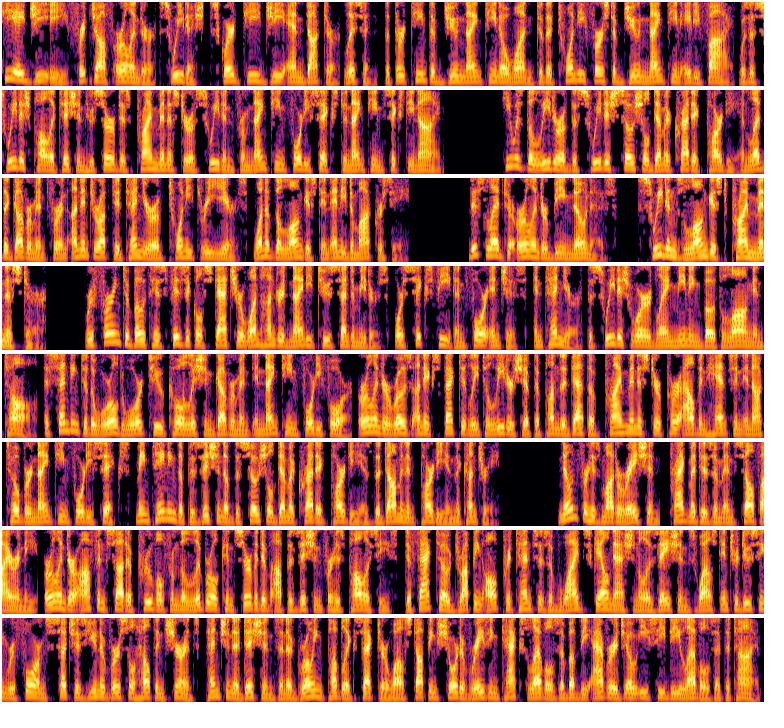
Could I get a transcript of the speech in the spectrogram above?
Tage Fritjof Erlander Swedish squared T and Doctor listen the 13th of June 1901 to the 21st of June 1985 was a Swedish politician who served as prime minister of Sweden from 1946 to 1969 He was the leader of the Swedish Social Democratic Party and led the government for an uninterrupted tenure of 23 years one of the longest in any democracy. This led to Erlander being known as Sweden's longest prime minister Referring to both his physical stature 192 centimeters or 6 feet and 4 inches and tenure, the Swedish word lang meaning both long and tall, ascending to the World War II coalition government in 1944, Erlander rose unexpectedly to leadership upon the death of Prime Minister Per Albin Hansson in October 1946, maintaining the position of the Social Democratic Party as the dominant party in the country. Known for his moderation, pragmatism and self-irony, Erlander often sought approval from the liberal-conservative opposition for his policies, de facto dropping all pretenses of wide-scale nationalizations whilst introducing reforms such as universal health insurance, pension additions and a growing public sector while stopping short of raising tax levels above the average OECD levels at the time.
